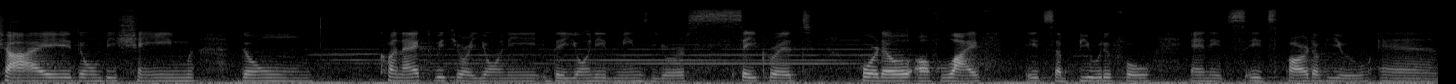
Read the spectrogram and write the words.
shy. Don't be shame. Don't connect with your yoni. The yoni means your sacred portal of life. It's a beautiful and it's it's part of you and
